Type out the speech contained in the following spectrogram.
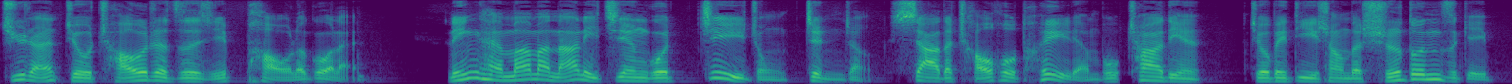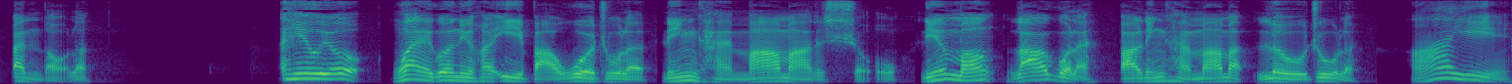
居然就朝着自己跑了过来。林凯妈妈哪里见过这种阵仗，吓得朝后退两步，差点就被地上的石墩子给绊倒了。哎呦呦！外国女孩一把握住了林凯妈妈的手，连忙拉过来，把林凯妈妈搂住了。阿姨，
